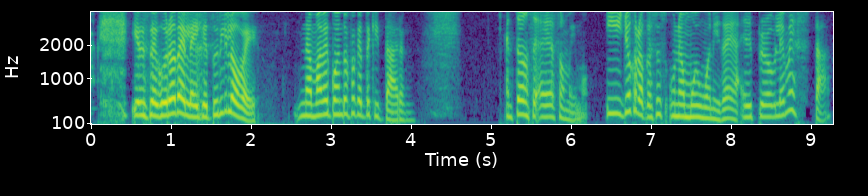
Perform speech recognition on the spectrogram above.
y el seguro de ley, que tú ni lo ves. Nada más de cuánto fue que te quitaron. Entonces, es eso mismo. Y yo creo que eso es una muy buena idea. El problema está,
